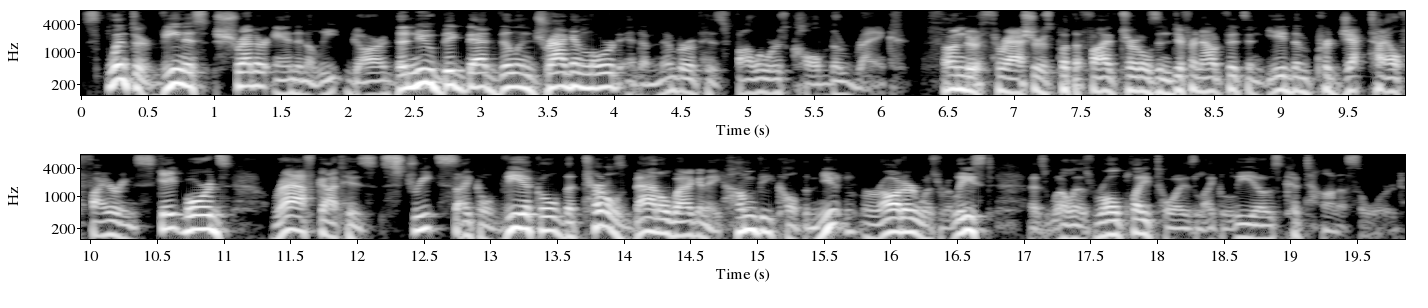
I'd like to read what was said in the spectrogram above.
Splinter, Venus, Shredder, and an elite guard, the new Big Bad villain Dragon Lord, and a member of his his followers called the Rank. Thunder Thrashers put the five turtles in different outfits and gave them projectile firing skateboards. Raph got his street cycle vehicle. The Turtles battle wagon, a Humvee called the Mutant Marauder, was released, as well as roleplay toys like Leo's Katana Sword.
